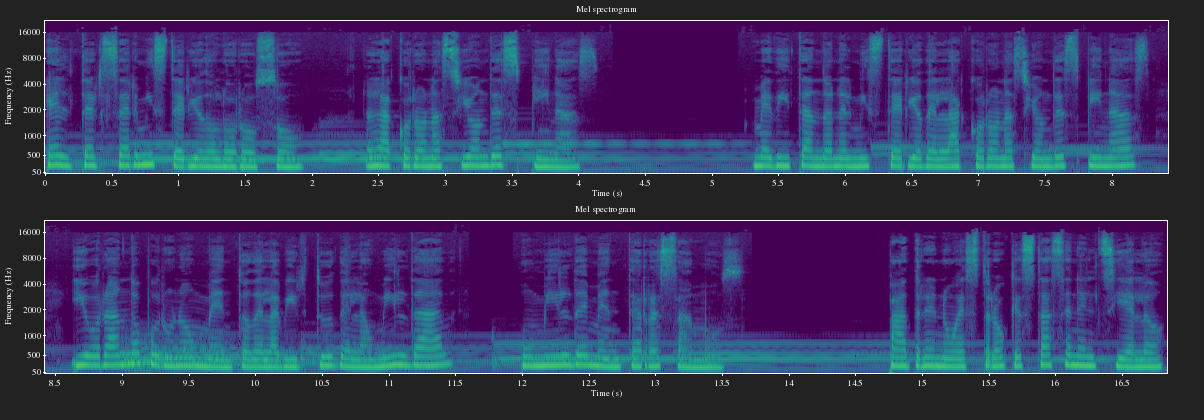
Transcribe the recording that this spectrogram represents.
El tercer misterio doloroso, la coronación de espinas. Meditando en el misterio de la coronación de espinas y orando por un aumento de la virtud de la humildad, humildemente rezamos. Padre nuestro que estás en el cielo,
